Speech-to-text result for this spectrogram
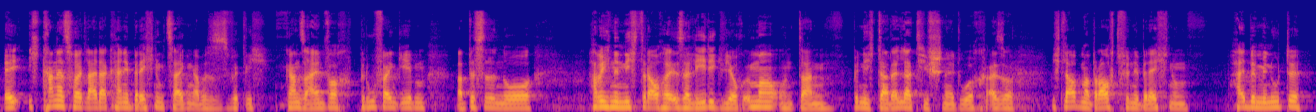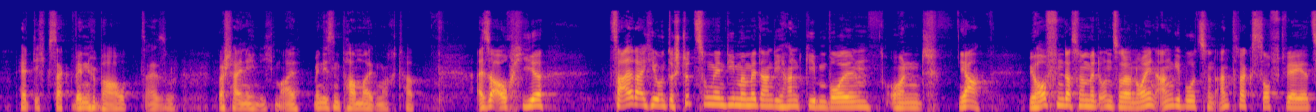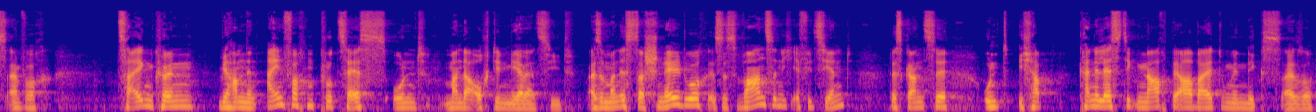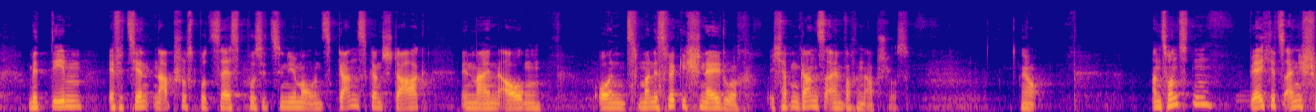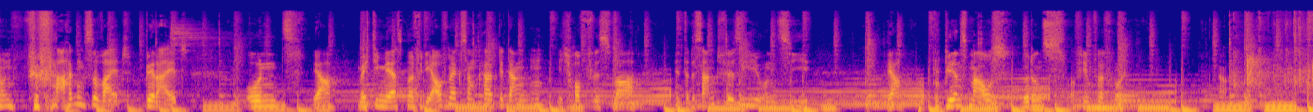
Äh, ich kann jetzt heute leider keine Berechnung zeigen, aber es ist wirklich ganz einfach. Beruf eingeben, ein bisschen nur, habe ich einen Nichtraucher, ist erledigt, wie auch immer, und dann bin ich da relativ schnell durch. Also ich glaube, man braucht für eine Berechnung halbe Minute, hätte ich gesagt, wenn überhaupt. Also wahrscheinlich nicht mal, wenn ich es ein paar Mal gemacht habe. Also auch hier zahlreiche Unterstützungen, die wir mit an die Hand geben wollen. Und ja, wir hoffen, dass wir mit unserer neuen Angebots- und Antragssoftware jetzt einfach zeigen können, wir haben einen einfachen Prozess und man da auch den Mehrwert sieht. Also man ist da schnell durch, es ist wahnsinnig effizient, das Ganze. Und ich habe keine lästigen Nachbearbeitungen, nix. Also mit dem effizienten Abschlussprozess positionieren wir uns ganz, ganz stark in meinen Augen. Und man ist wirklich schnell durch. Ich habe einen ganz einfachen Abschluss. Ja. Ansonsten wäre ich jetzt eigentlich schon für Fragen soweit bereit. Und ja, möchte ich mir erstmal für die Aufmerksamkeit bedanken. Ich hoffe, es war interessant für Sie und Sie ja, probieren es mal aus. Würde uns auf jeden Fall freuen. Ciao.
